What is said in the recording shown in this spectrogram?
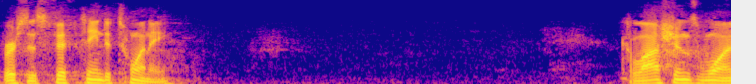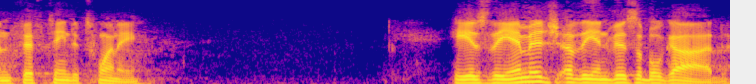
verses 15 to 20. Colossians 1, 15 to 20. He is the image of the invisible God,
